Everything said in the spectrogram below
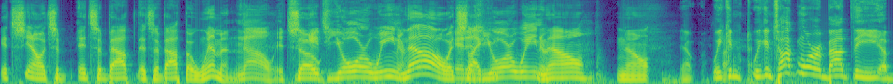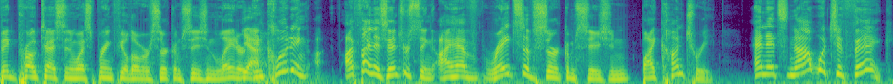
it's you know it's a, it's about it's about the women. No, it's So- it's your wiener. No, it's It is like your wiener. No, no. Yep. we can we can talk more about the uh, big protest in West Springfield over circumcision later, Yeah. including. I find this interesting. I have rates of circumcision by country, and it's not what you think.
